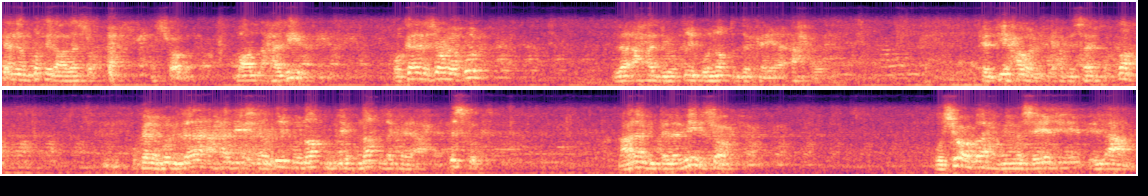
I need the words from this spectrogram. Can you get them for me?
كان ينتقد على الشعب بعض الأحاديث. وكان الشعب يقول لا أحد يطيب نقدك يا أحوال. كان في حول في ابن سعيد قطامي وكان يقول لا أحد يطيب نقدك يا أحوال. اسكت. معنا من تلاميذ شعبة وشعبة من مشايخ الأعمش.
